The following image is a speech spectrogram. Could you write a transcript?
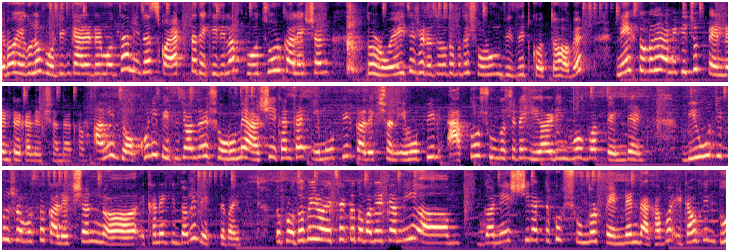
এবং এগুলো ফোরটিন ক্যারেটের মধ্যে আমি জাস্ট কয়েকটা দেখিয়ে দিলাম। প্রচুর কালেকশন তো রয়েছে সেটার জন্য তোমাদের শোরুম ভিজিট করতে হবে। নেক্সট তোমাদের আমি কিছু পেন্ডেন্টের কালেকশন দেখাবো। আমি যখনই পিসি চন্দ্রের শোরুমে আসি, এখানকার এমওপির কালেকশন এমওপির এত সুন্দর সেটা ইয়াররিং হোক বা পেন্ডেন্ট বিউটিফুল সমস্ত কালেকশন এখানে কিন্তু আমি দেখতে পাই। তো প্রথমেই রয়েছে একটা তোমাদেরকে আমি গণেশজির একটা খুব সুন্দর পেন্ডেন্ট দেখাবো। এটাও কিন্তু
